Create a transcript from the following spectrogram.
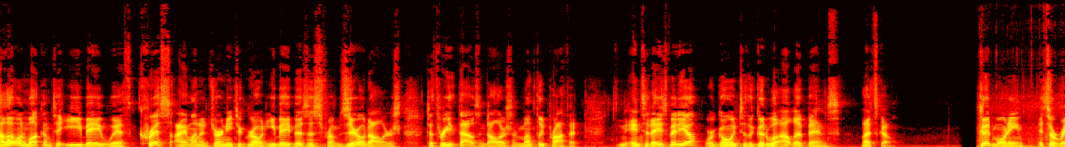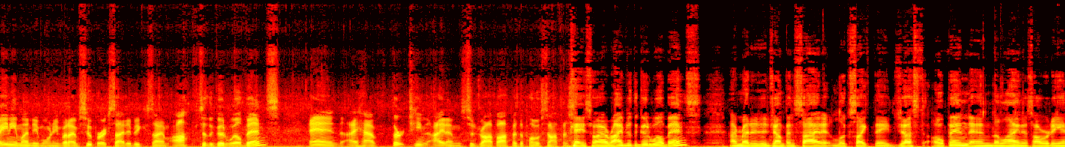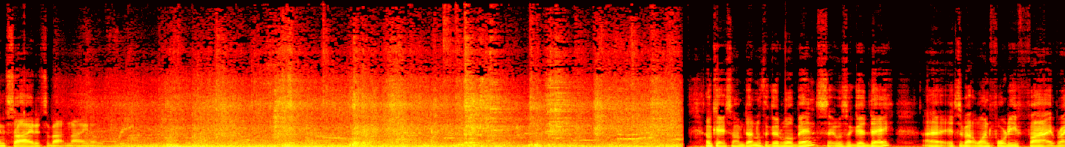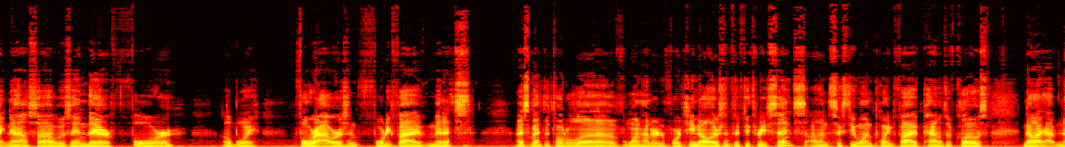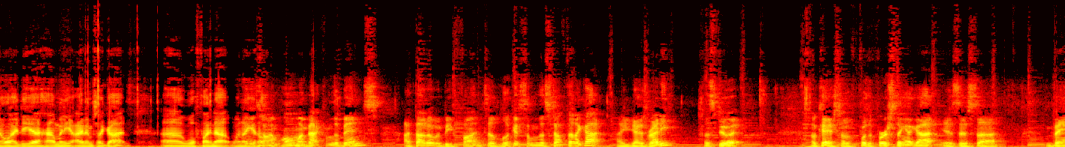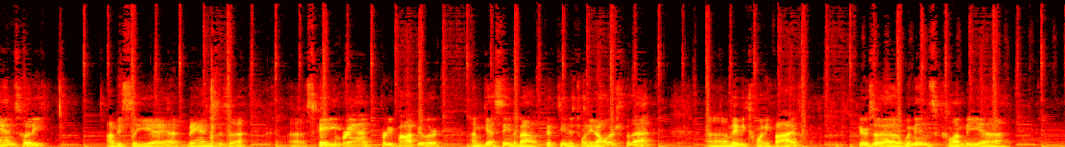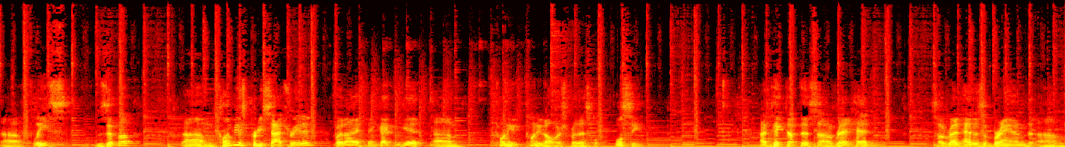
Hello and welcome to eBay with Chris. I am on a journey to grow an eBay business from $0 to $3,000 in monthly profit. In today's video, we're going to the Goodwill Outlet bins. Let's go. Good morning. It's a rainy Monday morning, but I'm super excited because I'm off to the Goodwill bins and I have 13 items to drop off at the post office. Okay, so I arrived at the Goodwill bins. I'm ready to jump inside. It looks like they just opened and the line is already inside. It's about 9.03. Okay, so I'm done with the Goodwill bins. It was a good day. Uh, it's about 1:45 right now, so I was in there for, oh boy, four hours and 45 minutes. I spent a total of $114.53 on 61.5 pounds of clothes. Now I have no idea how many items I got. Uh, we'll find out when okay, I get so home. I'm home, I'm back from the bins. I thought it would be fun to look at some of the stuff that I got. Are you guys ready? Let's do it. Okay, so for the first thing I got is this uh, Vans hoodie. Obviously, uh, Vans is a uh, skating brand, pretty popular. I'm guessing about 15 to $20 for that, uh, maybe 25. Here's a women's Columbia uh, fleece zip up. Um, Columbia is pretty saturated, but I think I can get um, 20 $20 for this. We'll, we'll, see. I picked up this uh, Redhead. So Redhead is a brand um,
